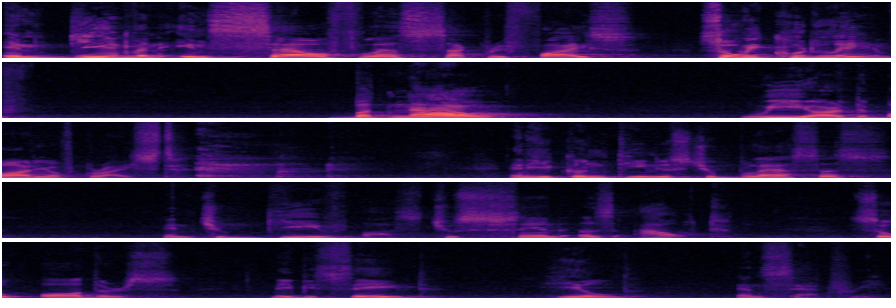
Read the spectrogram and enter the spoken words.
and given in selfless sacrifice so we could live. But now, we are the body of Christ. And He continues to bless us and to give us, to send us out so others may be saved, healed, and set free.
